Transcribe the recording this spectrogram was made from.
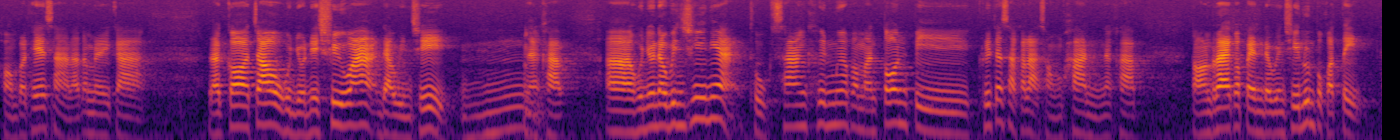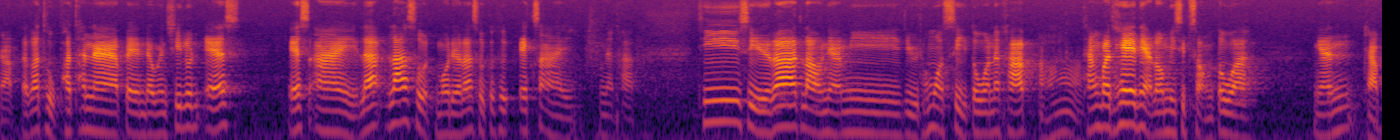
ของประเทศสหรัฐอเมริกา แล้วก็เจ้าหุ่นยนต์ที่ชื่อว่าดาวินชีนะครับอ่า หุ่นยนต์ดาวินชีเนี่ยถูกสร้างขึ้นเมื่อประมาณต้นปีคริสตศักราช 2000 นะครับ ตอนแรกก็เป็นดาวินชีรุ่นปกติครับแล้วก็ถูกพัฒนาเป็นดาวินชีรุ่น S SI และล่าสุดโมเดลล่าสุดก็คือ XI นะครับที่ศิริราชเราเนี่ยมีอยู่ทั้งหมด 4 ตัวนะครับอ๋อทั้งประเทศเนี่ยเรามี 12 ตัว งั้นครับ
